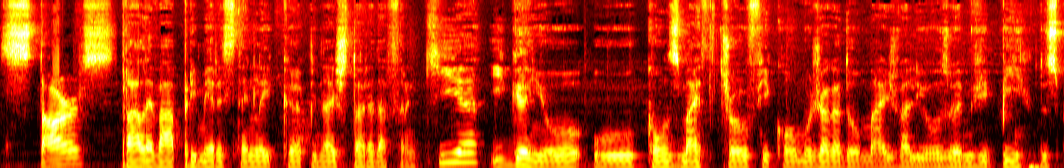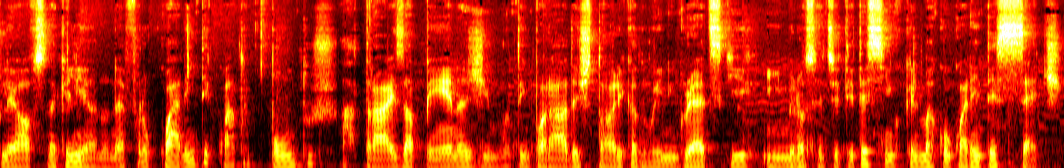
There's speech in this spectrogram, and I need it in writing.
Stars para levar a primeira Stanley Cup na história da franquia e ganhou o Conn Smythe Trophy como jogador mais valioso, MVP dos playoffs naquele ano, né? Foram 44 pontos atrás apenas de uma temporada histórica do Wayne Gretzky em 1985, que ele marcou 47.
